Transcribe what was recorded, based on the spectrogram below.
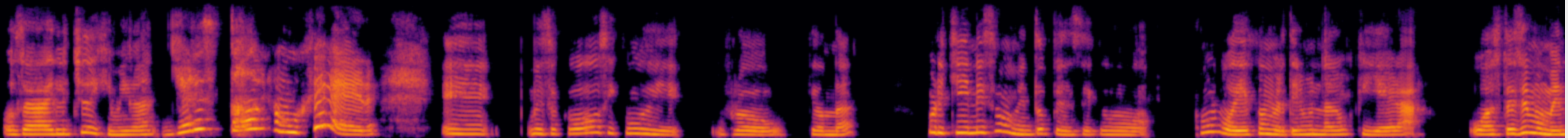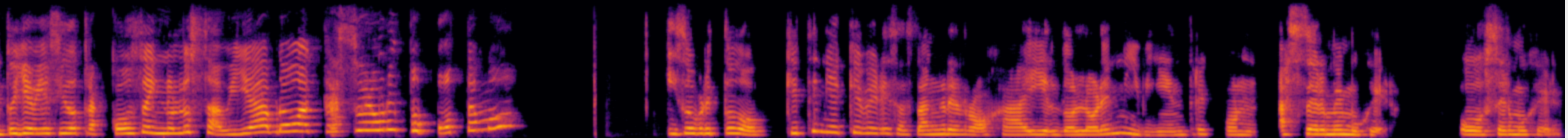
O sea, el hecho de que me digan, ya eres toda una mujer, eh, me sacó así como de, bro, ¿qué onda? Porque en ese momento pensé como, ¿cómo voy a convertirme en algo que ya era? O hasta ese momento ya había sido otra cosa y no lo sabía, bro, ¿acaso era un hipopótamo? Y sobre todo, ¿qué tenía que ver esa sangre roja y el dolor en mi vientre con hacerme mujer o ser mujer?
